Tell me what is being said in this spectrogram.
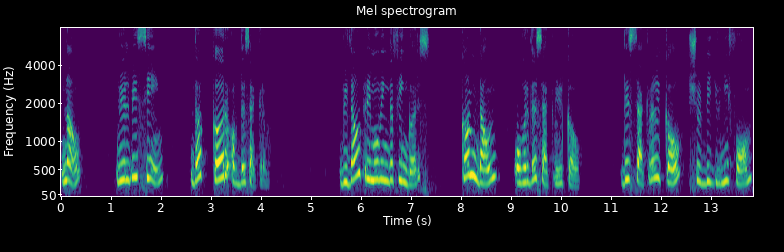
Now we will be seeing the curve of the sacrum. Without removing the fingers, come down over the sacral curve. This sacral curve should be uniform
